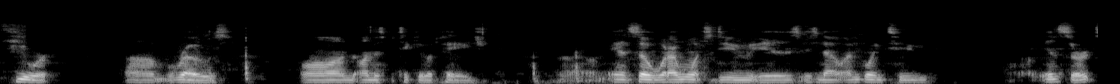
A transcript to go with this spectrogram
fewer um, rows on on this particular page. Um, and so what I want to do is, is now I'm going to uh, insert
